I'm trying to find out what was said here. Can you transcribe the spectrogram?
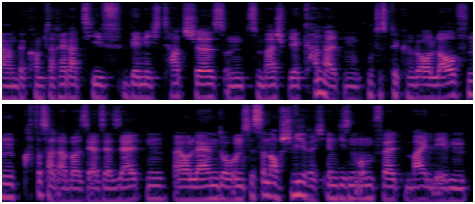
ähm, bekommt da relativ wenig Touches und zum Beispiel kann halt ein gutes Pick and Roll laufen, macht das halt aber sehr, sehr selten bei Orlando und es ist dann auch schwierig in diesem Umfeld, weil eben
